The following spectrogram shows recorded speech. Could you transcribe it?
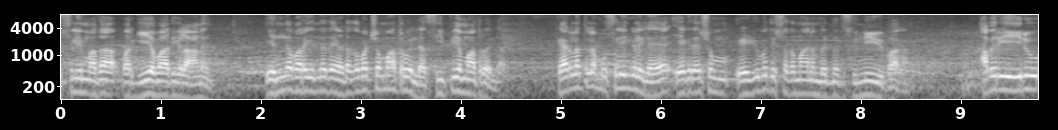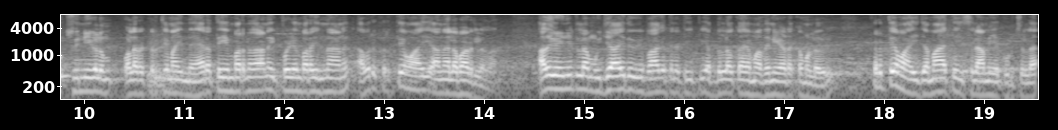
മുസ്ലിം മത വർഗീയവാദികളാണ് എന്ന് പറയുന്നത് ഇടതുപക്ഷം മാത്രമല്ല സി പി എം മാത്രമല്ല. കേരളത്തിലെ മുസ്ലിങ്ങളിലെ ഏകദേശം എഴുപത് ശതമാനം വരുന്നത് സുന്നി വിഭാഗം. അവർ ഈ ഇരു സുന്നികളും വളരെ കൃത്യമായി നേരത്തെയും പറഞ്ഞതാണ് ഇപ്പോഴും പറയുന്നതാണ്. അവർ കൃത്യമായി ആ നിലപാടിലുള്ളതാണ്. അത് കഴിഞ്ഞിട്ടുള്ള മുജാഹിദ് വിഭാഗത്തിന്റെ ടി പി അബ്ദുള്ളക്കായ മദനി അടക്കമുള്ളവർ കൃത്യമായി ജമാഅത്തെ ഇസ്ലാമിയെക്കുറിച്ചുള്ള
